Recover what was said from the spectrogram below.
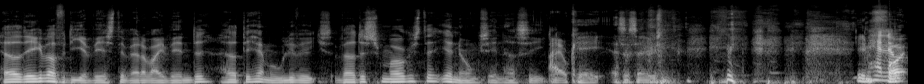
Havde det ikke været, fordi jeg vidste, hvad der var i vente, havde det her muligvis været det smukkeste, jeg nogensinde havde set. Ej, okay. Altså seriøst. en, fo-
